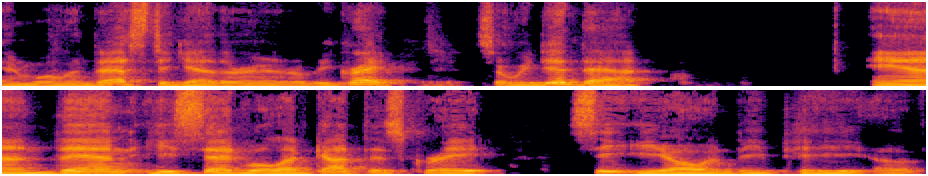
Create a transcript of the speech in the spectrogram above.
and we'll invest together and it'll be great. So we did that and then he said well i've got this great ceo and vp of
